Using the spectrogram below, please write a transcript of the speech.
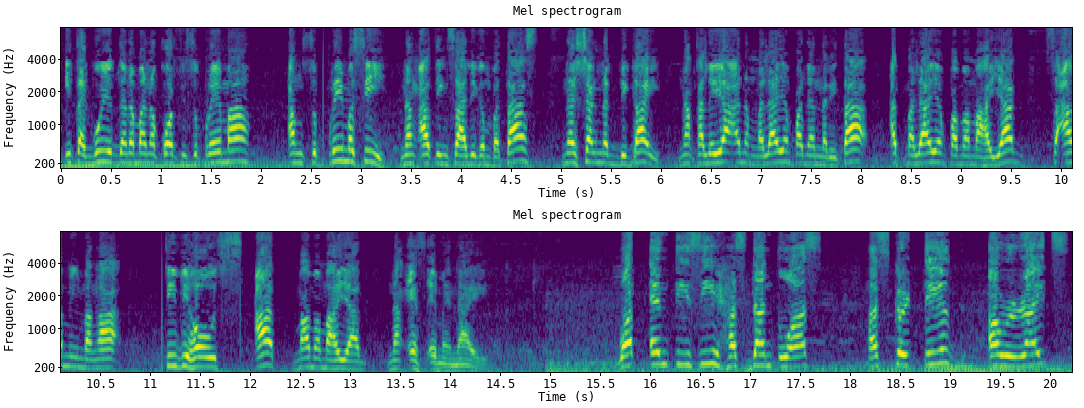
itaguyod na naman ng Korte Suprema ang supremacy ng ating saligang batas na siyang nagbigay ng kalayaan ng malayang pananalita at malayang pamamahayag sa aming mga TV hosts at mamamahayag ng SMNI. What NTC has done to us has curtailed our rights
